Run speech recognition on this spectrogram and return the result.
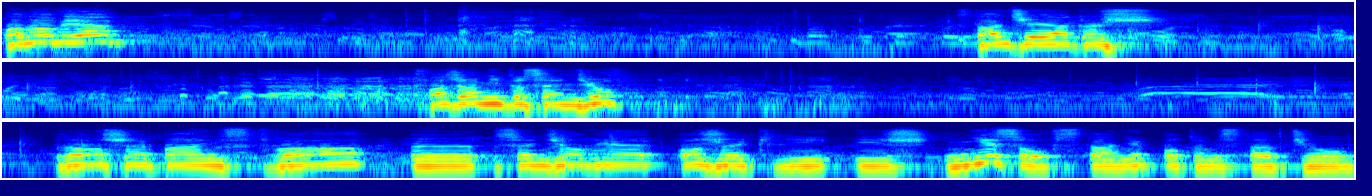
Panowie? Stańcie jakoś twarzami do sędziów. Proszę Państwa, y, sędziowie orzekli, iż nie są w stanie po tym starciu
